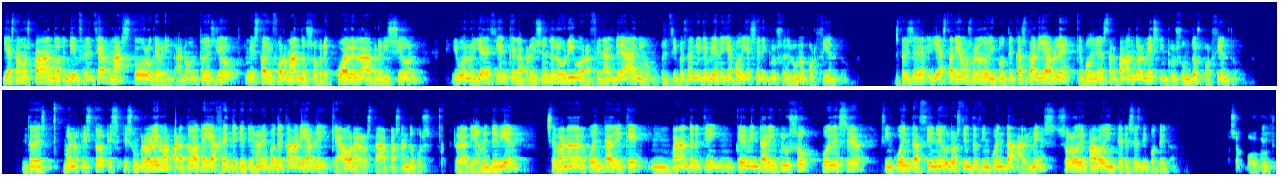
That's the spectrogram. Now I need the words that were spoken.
ya estamos pagando en diferencial más todo lo que venga, ¿no? Entonces yo me he estado informando sobre cuál es la previsión y bueno, ya decían que la previsión del Euribor a final de año, principios de año que viene, ya podía ser incluso del 1%. Entonces ya estaríamos hablando de hipotecas variables que podrían estar pagando al mes incluso un 2%. Entonces, bueno, esto es, un problema para toda aquella gente que tiene una hipoteca variable y que ahora lo estaba pasando pues relativamente bien, se van a dar cuenta de que mm, van a tener que incrementar incluso, puede ser 50, 100 euros, 150 al mes solo de pago de intereses de hipoteca. Eso poco.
